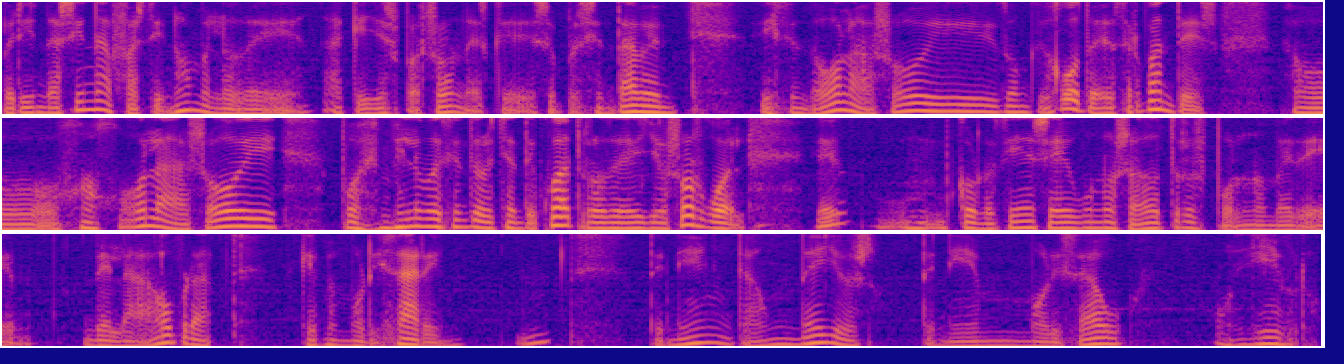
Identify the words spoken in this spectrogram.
Pero Indasina fascinóme lo de aquellas personas que se presentaban diciendo hola soy Don Quijote de Cervantes o hola soy pues 1984 de George Orwell ¿eh? conocíanse unos a otros por el nombre de, la obra que memorizaren tenían cada uno de ellos tenían memorizado un libro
